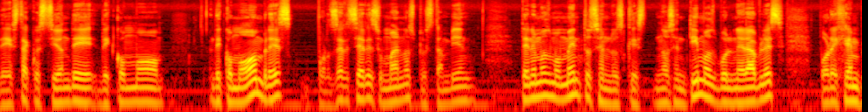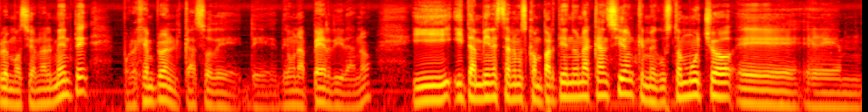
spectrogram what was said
esta cuestión de, cómo, de cómo hombres, por ser seres humanos, pues también tenemos momentos en los que nos sentimos vulnerables, por ejemplo, emocionalmente, por ejemplo, en el caso de, una pérdida, ¿no? Y, también estaremos compartiendo una canción que me gustó mucho eh, em,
